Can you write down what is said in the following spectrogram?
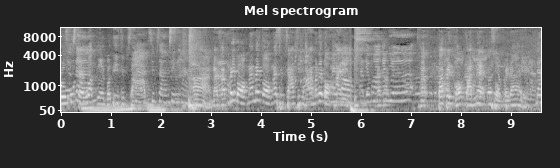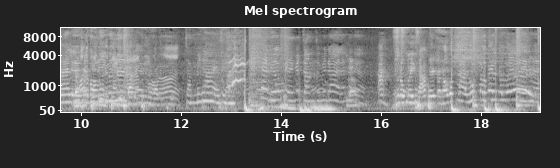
รู้แต่ว่าเกิดวันที่ 13 13 สิงหาอ่า นะครับ ไม่บอกนะ ไม่บอกนะ 13 สิงหาไม่ได้บอกใคร ไม่บอกค่ะเดี๋ยวมากันเยอะ ครับ ถ้าเป็นของขวัญเนี่ยก็ส่งไปได้ ได้เลยนะครับค่ะที่อยู่ไม่ที่อยู่บ้านได้เลขที่บ้านเลขที่ จำไม่ได้สิคะแค่เนื้อเพลงก็จำจะไม่ได้แล้วเหรอเนี่ยอะ สนุกในสามเพลงกับน้องก็น่าลุกมาเต้นกันเลยนะคะ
